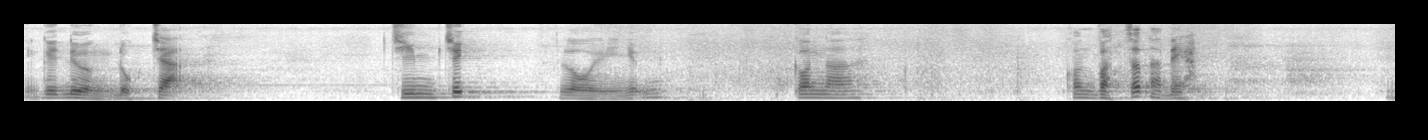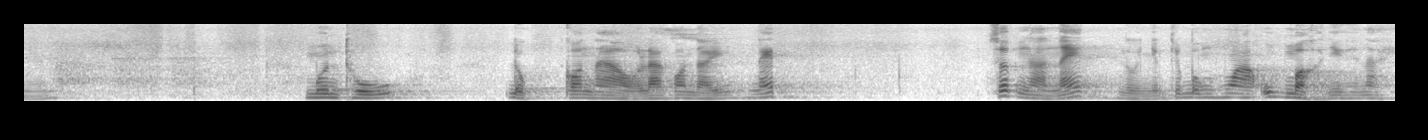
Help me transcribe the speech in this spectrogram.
những cái đường đục chạm chim chích rồi những con à, con vật rất là đẹp. Muôn thú đục con nào là con đấy nét rất là nét. Rồi những cái bông hoa úp mở như thế này.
